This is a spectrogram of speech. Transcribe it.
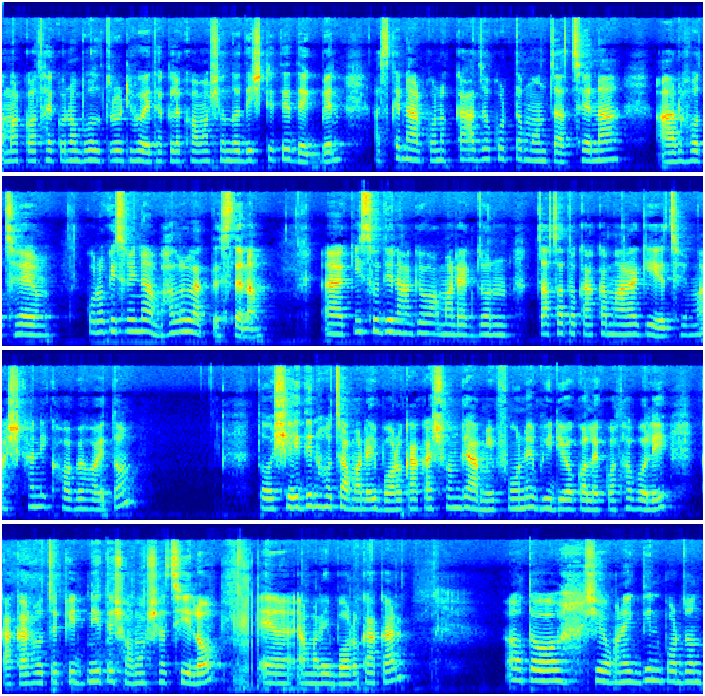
আমার কথায় কোনো ভুল ত্রুটি হয়ে থাকলে ক্ষমা সুন্দর দৃষ্টিতে দেখবেন। আজকে না আর কোনো কাজও করতে মন চাচ্ছে না। আর হচ্ছে কোনো কিছুই না ভালো লাগতেছে না। কিছুদিন আগেও আমার একজন চাচাতো কাকা মারা গিয়েছে। মাসখানিক হবে হয়তো। তো সেই দিন হচ্ছে আমার এই বড় কাকার সঙ্গে আমি ফোনে ভিডিও কলে কথা বলি। কাকার হচ্ছে কিডনিতে সমস্যা ছিল আমার এই বড় কাকার। তো সে অনেক দিন পর্যন্ত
